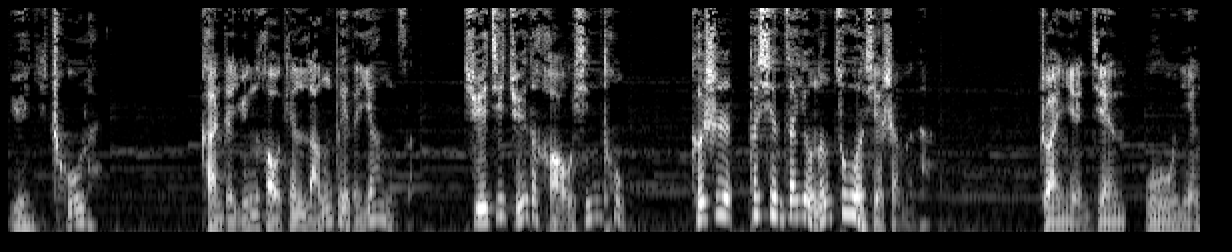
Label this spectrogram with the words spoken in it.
约你出来。”看着云浩天狼狈的样子，雪姬觉得好心痛。可是他现在又能做些什么呢？转眼间五年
